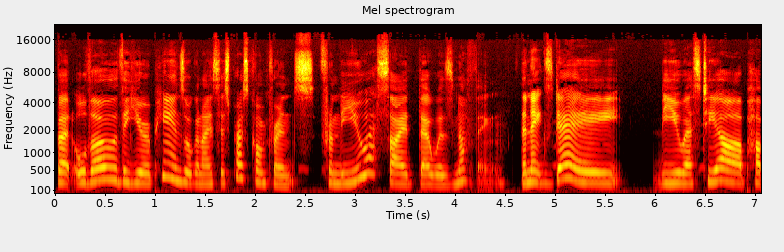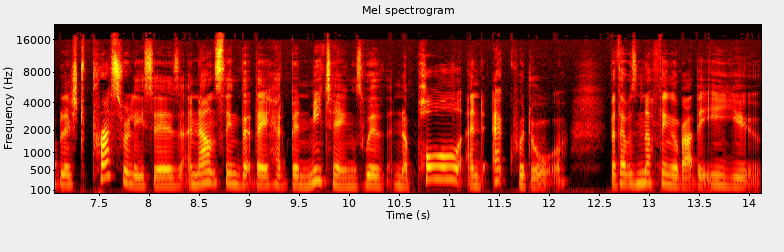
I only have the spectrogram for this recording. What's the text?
But although the Europeans organized this press conference, from the US side, there was nothing. The next day, the USTR published press releases announcing that they had been meetings with Nepal and Ecuador, but there was nothing about the EU.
